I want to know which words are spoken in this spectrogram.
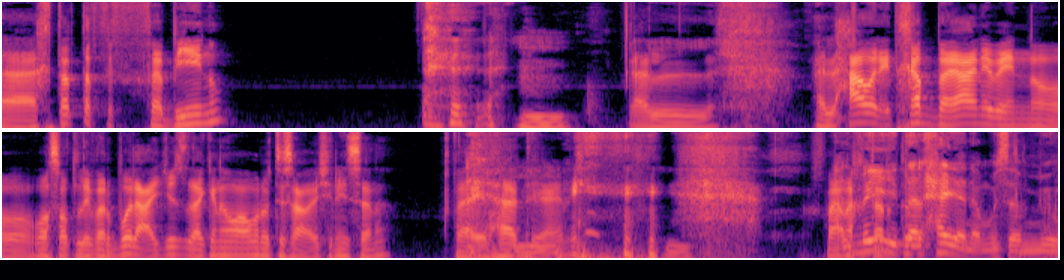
آه، اخترت في فابينو. ال- اللي حاول يتخبى يعني بأنه وسط ليفربول عجوز لكن هو عمره 29 سنة فهيهات يعني. فأنا الميت الحي أنا مسميه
